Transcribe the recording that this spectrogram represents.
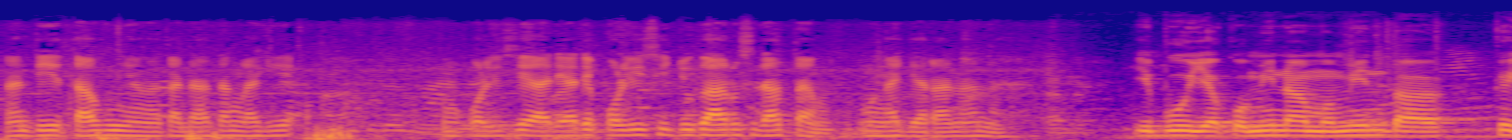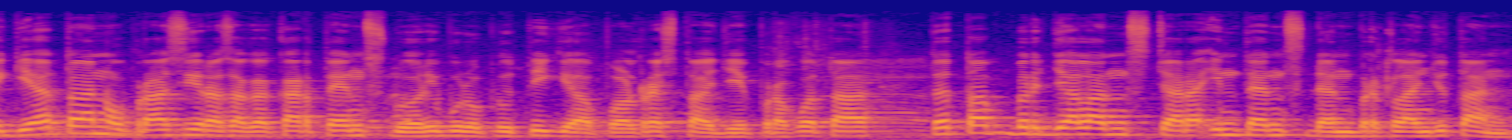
Nanti tahun yang akan datang lagi polisi adik-adik polisi juga harus datang mengajar anak-anak Ibu Yakomina meminta kegiatan operasi Rasaga Kartens 2023 Polresta Jayapura Kota tetap berjalan secara intens dan berkelanjutan,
